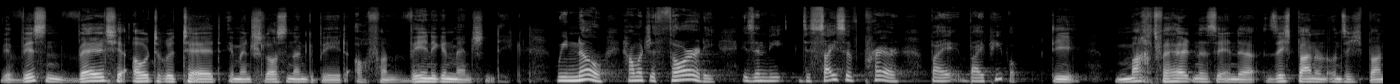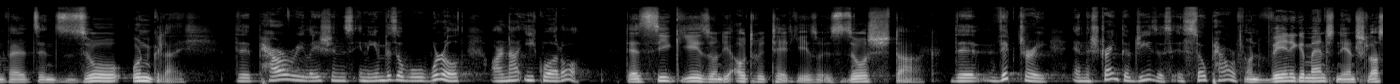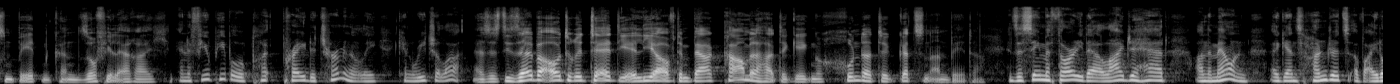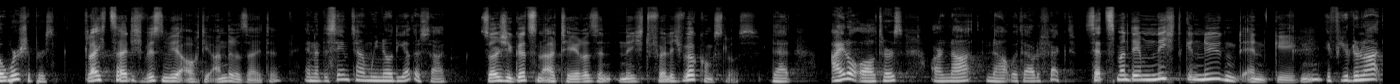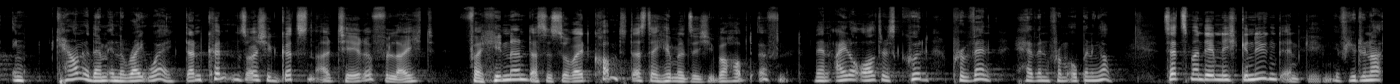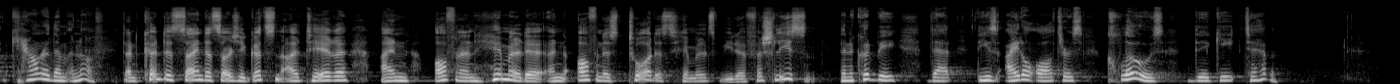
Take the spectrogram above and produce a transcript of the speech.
Wir wissen, welche Autorität im entschlossenen Gebet auch von wenigen Menschen liegt. We know how much authority is in the decisive prayer by, by people. Die Machtverhältnisse in der sichtbaren und unsichtbaren Welt sind so ungleich. The power relations in the invisible world are not equal at all. Der Sieg Jesu und die Autorität Jesu ist so stark. The victory and the strength of Jesus is so powerful. Und wenige Menschen, die entschlossen beten, können so viel erreichen. And a few people who pray determinately can reach a lot. Es ist dieselbe Autorität, die Elia auf dem Berg Karmel hatte gegen hunderte Götzenanbeter. It's the same authority that Elijah had on the mountain against hundreds of idol worshippers. Gleichzeitig wissen wir auch die andere Seite. And at the same time, we know the other side Solche Götzenaltäre sind nicht völlig wirkungslos. that idol altars are not, not without effect. Setzt man dem nicht genügend entgegen, If you do not encounter them in the right way, dann könnten solche Götzenaltäre vielleicht verhindern, dass es so weit kommt, dass der Himmel sich überhaupt öffnet. then idol altars could prevent heaven from opening up. Setzt man dem nicht genügend entgegen, If you do not counter them enough, dann könnte es sein, dass solche Götzenaltäre einen offenen Himmel, der, ein offenes Tor des Himmels wieder verschließen. Then it could be that these idol altars close the gate to heaven.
